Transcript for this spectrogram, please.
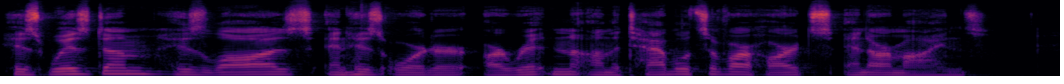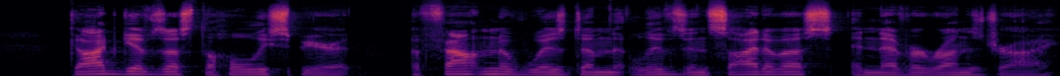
His wisdom, His laws, and His order are written on the tablets of our hearts and our minds. God gives us the Holy Spirit, a fountain of wisdom that lives inside of us and never runs dry.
